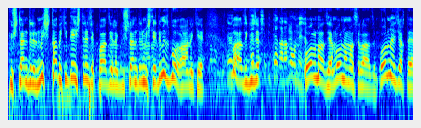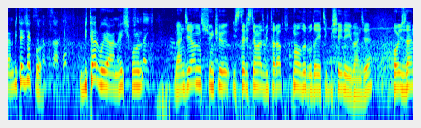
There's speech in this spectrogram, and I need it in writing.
Güçlendirilmiş. Tabii ki değiştirecek bazı yerler. Güçlendirilmiş dediğimiz bu. Hani ki bazı güzel... Bir tek adamda olmayacak. Olmaz yani. Olmaması lazım. Olmayacak da yani. Bitecek bu. Sıkıntı zaten. Biter bu yani. Hiç bunun... Bence yanlış çünkü ister istemez bir taraf tutma olur. Bu da etik bir şey değil bence. O yüzden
